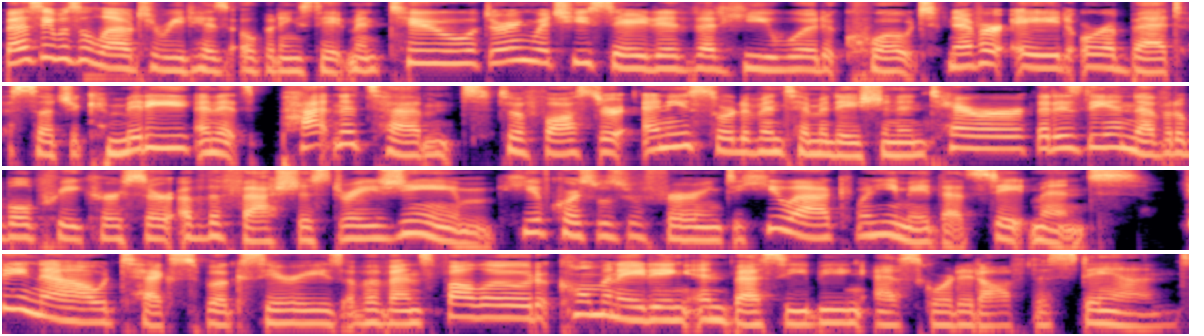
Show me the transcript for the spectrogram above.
Bessie was allowed to read his opening statement too, during which he stated that he would, quote, never aid or abet such a committee and its patent attempt to foster any sort of intimidation and terror that is the inevitable precursor of the fascist regime. He, of course, was referring to HUAC when he made that statement. The now textbook series of events followed, culminating in Bessie being escorted off the stand.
